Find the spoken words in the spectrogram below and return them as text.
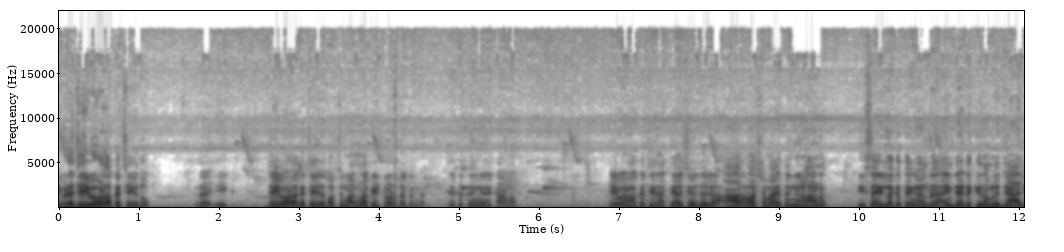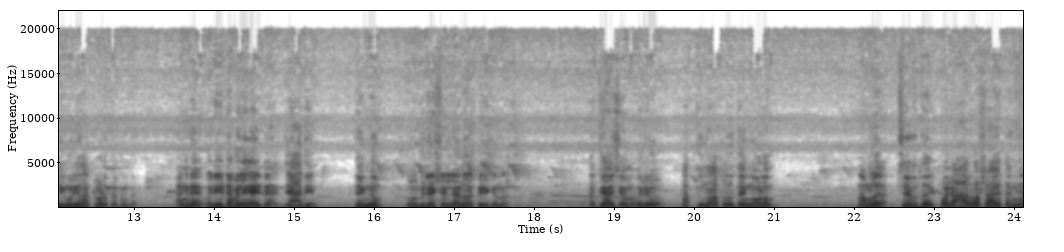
ഇവിടെ ജൈവവളമൊക്കെ ചെയ്തു. ഇത് ഈ ജൈവവളമൊക്കെ ചെയ്ത് കുറച്ച് മണ്ണൊക്കെ ഇട്ട് കൊടുത്തിട്ടുണ്ട്. ഇപ്പൊ തെങ്ങിന് കാണാം. ജൈവവളമൊക്കെ ചെയ്ത് അത്യാവശ്യം ഇതൊരു ആറ് വർഷമായ തെങ്ങുകളാണ്. ഈ സൈഡിലൊക്കെ തെങ്ങുകളുണ്ട്. അതിന്റെ ഇടയ്ക്ക് നമ്മൾ ജാതിയും കൂടി നട്ടു കൊടുത്തിട്ടുണ്ട്. അങ്ങനെ ഒരു ഇടവേളയായിട്ട് ജാതിയും തെങ്ങും കോമ്പിനേഷനിലാണ് നട്ടിരിക്കുന്നത്. അത്യാവശ്യം ഒരു പത്ത് നാൽപ്പത് തെങ്ങോളം നമ്മൾ ചെറുത് ഇപ്പോൾ ഒരു ആറ് വർഷമായ തെങ്ങ്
